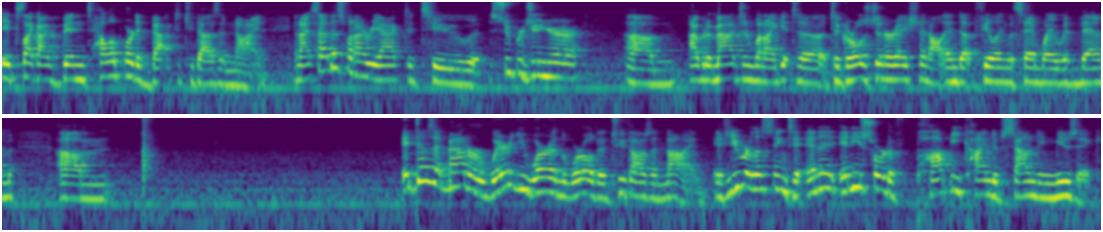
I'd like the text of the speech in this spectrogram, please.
it's like I've been teleported back to 2009. And I said this when I reacted to Super Junior. Um, I would imagine when I get to, to Girls' Generation, I'll end up feeling the same way with them. Um, it doesn't matter where you were in the world in 2009. If you were listening to any, any sort of poppy kind of sounding music,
